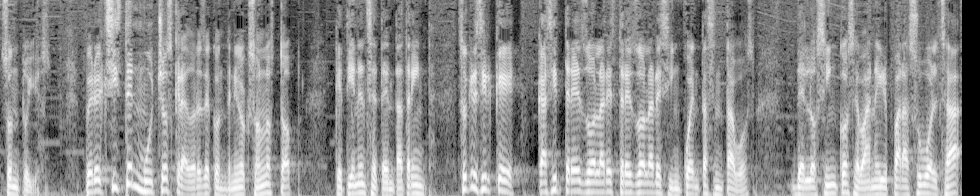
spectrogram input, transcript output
son tuyos. Pero existen muchos creadores de contenido que son los top que tienen 70-30. Eso quiere decir que casi 3 dólares, 3 dólares 50 centavos de los 5 se van a ir para su bolsa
